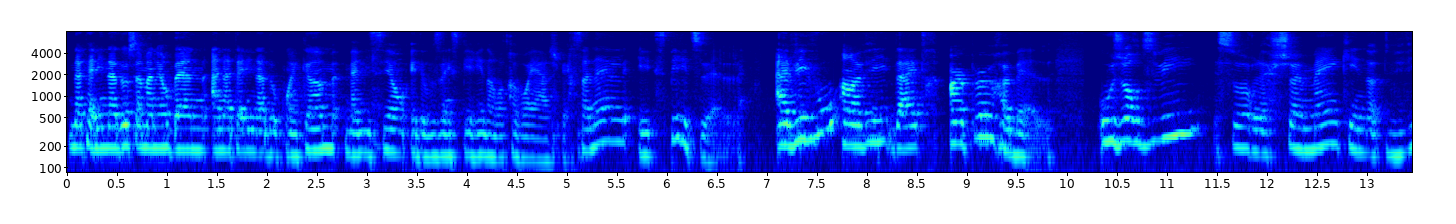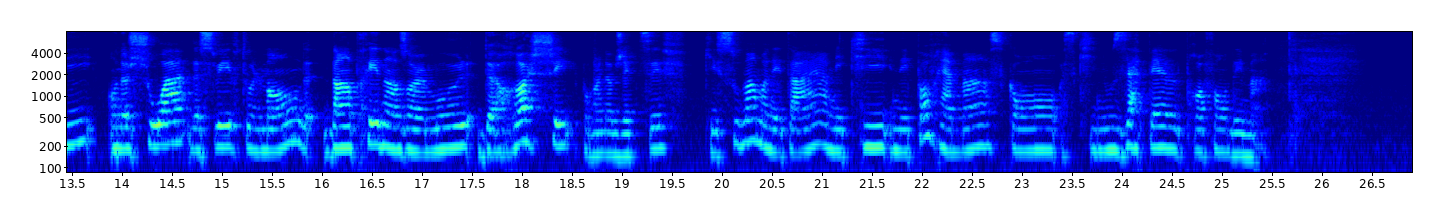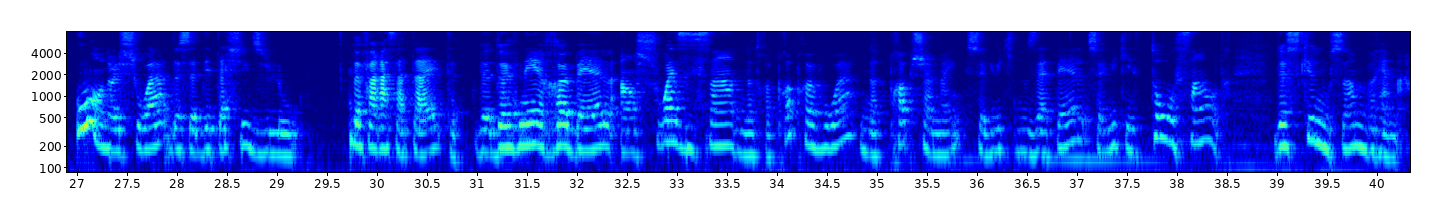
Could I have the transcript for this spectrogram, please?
Nathalie Nadeau, chamane urbaine à nathalienado.com. Ma mission est de vous inspirer dans votre voyage personnel et spirituel. Avez-vous envie d'être un peu rebelle? Aujourd'hui, sur le chemin qui est notre vie, on a le choix de suivre tout le monde, d'entrer dans un moule, de rocher pour un objectif qui est souvent monétaire, mais qui n'est pas vraiment ce, qu'on, ce qui nous appelle profondément. Ou on a le choix de se détacher du lot, de faire à sa tête, de devenir rebelle en choisissant notre propre voie, notre propre chemin, celui qui nous appelle, celui qui est au centre de ce que nous sommes vraiment.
